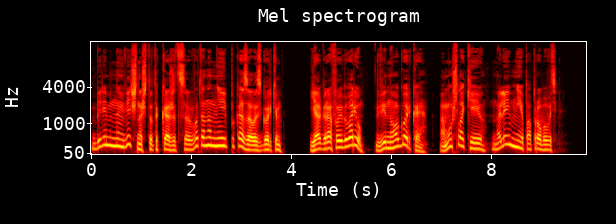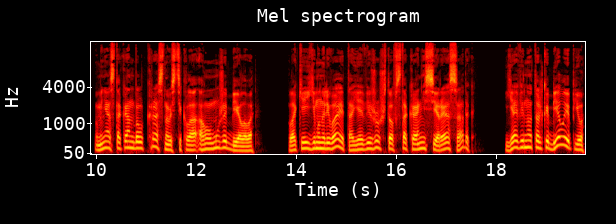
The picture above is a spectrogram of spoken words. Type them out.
Беременным вечно что-то кажется, вот оно мне и показалось горьким. Я графу и говорю, вино горькое. А муж лакею, налей мне попробовать. У меня стакан был красного стекла, а у мужа белого. Лакей ему наливает, а я вижу, что в стакане серый осадок. Я вино только белое пью,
